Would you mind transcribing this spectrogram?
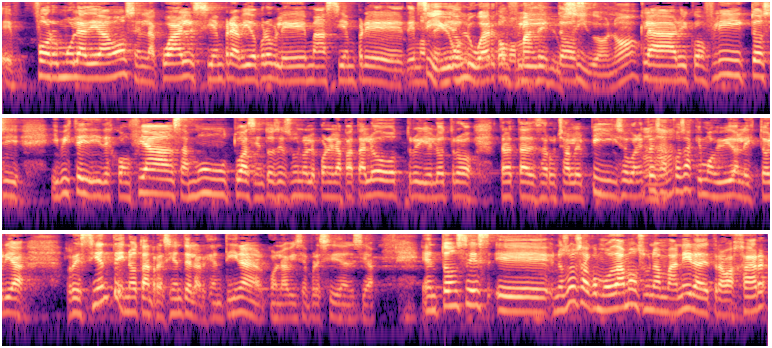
eh, fórmula, digamos, en la cual siempre ha habido problemas, siempre hemos sí, tenido un lugar como más deslucido, ¿no? Claro, y conflictos, y, viste, y desconfianzas mutuas, y entonces uno le pone la pata al otro y el otro trata de desarrucharle el piso, bueno, todas esas cosas que hemos vivido en la historia reciente y no tan reciente de la Argentina con la vicepresidencia. Entonces, eh, nosotros acomodamos una manera de trabajar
